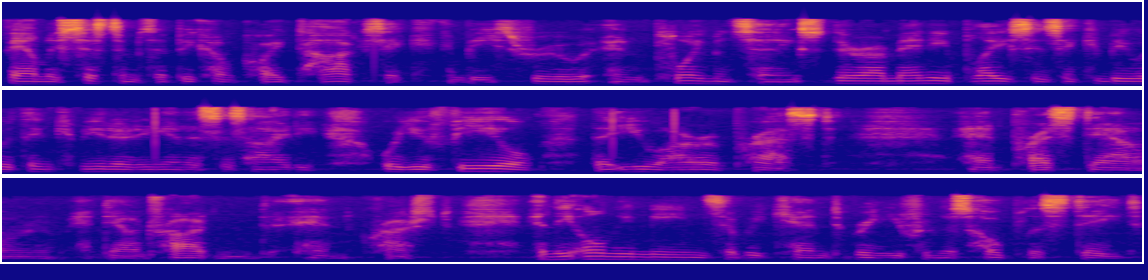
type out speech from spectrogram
family systems that become quite toxic. It can be through employment settings. There are many places. It can be within community and a society where you feel that you are oppressed and pressed down and downtrodden and crushed. And the only means that we can to bring you from this hopeless state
